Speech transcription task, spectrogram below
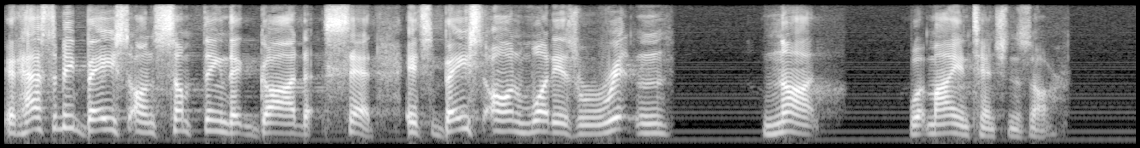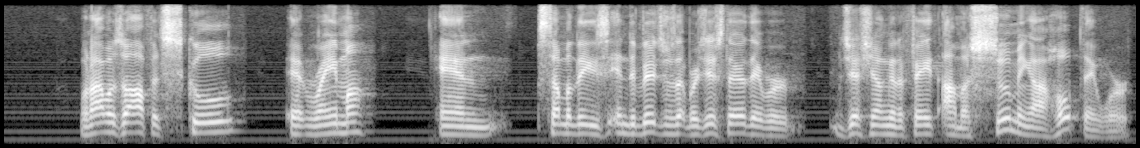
It has to be based on something that God said. It's based on what is written, not what my intentions are. When I was off at school at Rhema, and some of these individuals that were just there, they were just young in the faith. I'm assuming, I hope they were.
